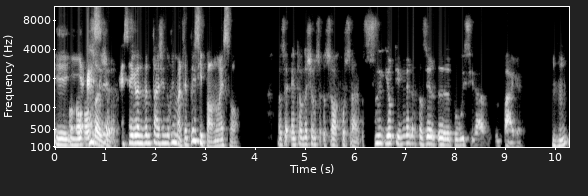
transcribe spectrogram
E, ou, e essa, seja, essa é a grande vantagem do remarketing. É principal, não é só. Mas, então deixa-me só reforçar. Se eu tiver a fazer uh, publicidade paga uhum.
